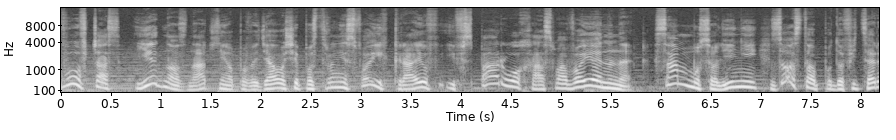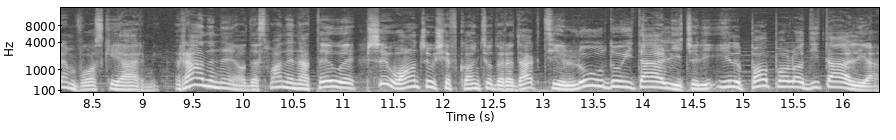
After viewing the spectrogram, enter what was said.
wówczas jednoznacznie opowiedziało się po stronie swoich krajów i wsparło hasła wojenne. Sam Mussolini został podoficerem włoskiej armii. Ranny, odesłany na tyły, przyłączył się w końcu do redakcji Ludu Italii, czyli Il Popolo d'Italia.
